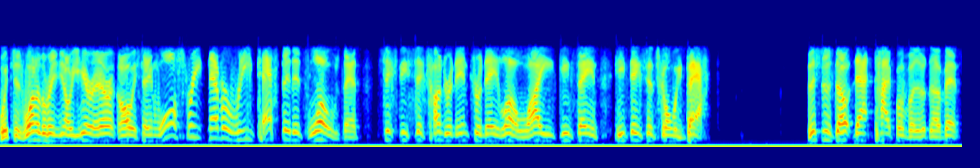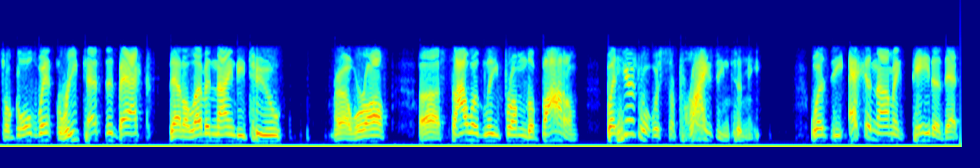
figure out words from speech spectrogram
which is one of the reasons, you know, you hear Eric always saying Wall Street never retested its lows, that 6,600 intraday low. Why he keeps saying he thinks it's going back. This is the, that type of an event. So gold went retested back that 1192. Uh, we're off uh, solidly from the bottom. But here's what was surprising to me was the economic data that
